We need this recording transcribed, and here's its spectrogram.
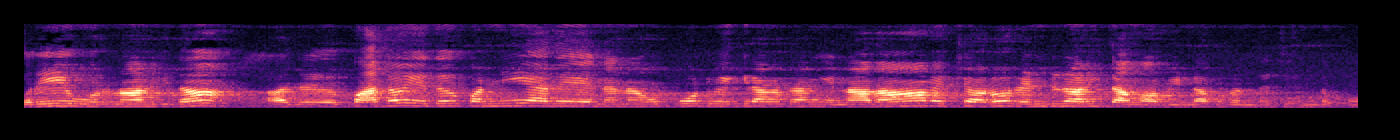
ஒரே ஒரு நாளைக்கு தான் அது பதம் ஏதோ பண்ணி அதை என்னென்னவோ போட்டு வைக்கிறாங்கன்றாங்க. என்ன தான் வச்சாலும் ரெண்டு நாளைக்கு தாங்க அப்படின்னா கூட இருந்துச்சு இந்த பூ.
